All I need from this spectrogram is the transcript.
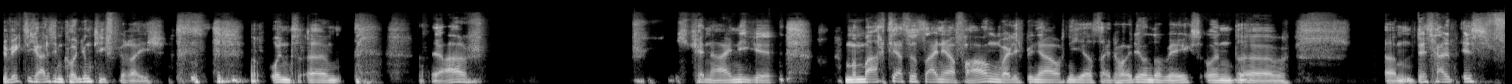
bewegt sich alles im Konjunktivbereich und ähm, ja, ich kenne einige. Man macht ja so seine Erfahrungen, weil ich bin ja auch nicht erst seit heute unterwegs und mhm. äh, ähm, deshalb ist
